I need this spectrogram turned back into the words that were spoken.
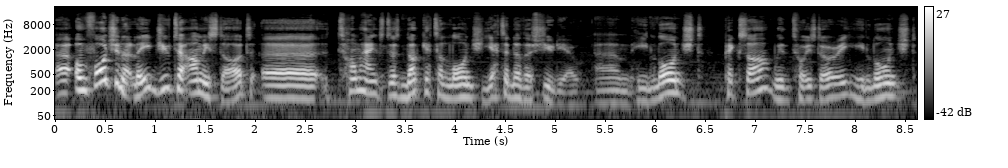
Uh, unfortunately, due to Amistad, uh, Tom Hanks does not get to launch yet another studio. Um, he launched Pixar with Toy Story. He launched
